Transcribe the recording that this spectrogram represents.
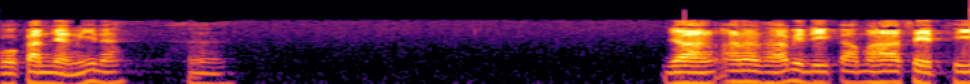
กว่ากันอย่างนี้นะอย่างอนาถาบินิกามหาเศรษฐี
